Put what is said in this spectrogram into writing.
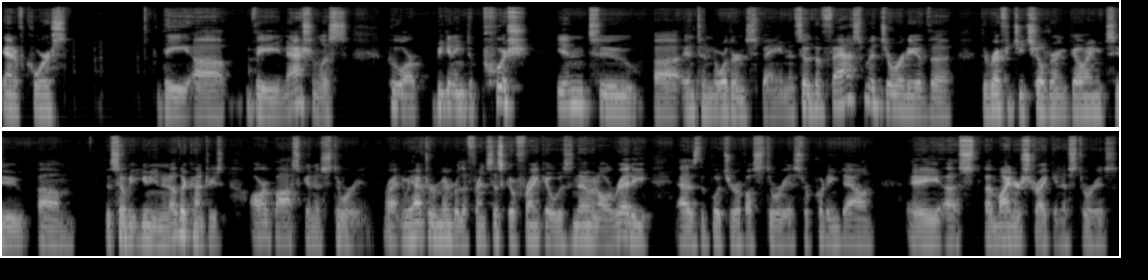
and of course the uh, the nationalists who are beginning to push into uh, into northern Spain, and so the vast majority of the the refugee children going to um, the Soviet Union and other countries are Basque and Asturian, right? And we have to remember that Francisco Franco was known already as the butcher of Asturias for putting down a, a, a minor strike in Asturias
